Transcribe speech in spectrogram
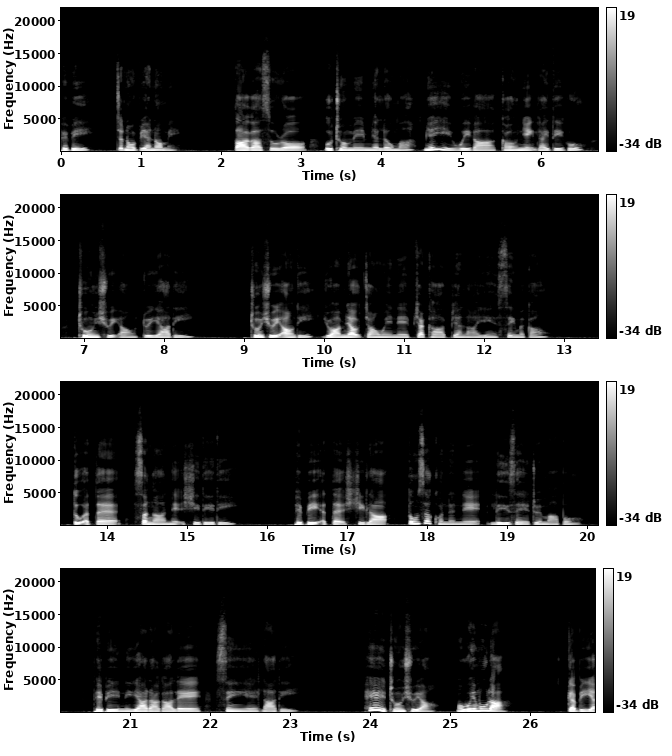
ဖေဖေကျွန်တော်ပြန်တော့မယ်ตาကဆိုတော့ဦးထွန်းမင်းမျက်လုံးမှာမျက်ရည်ဝေးကခေါင်းငိတ်လိုက်သည်ကိုထွန်းရွှေအောင်တွေ့ရသည်ထွန်းရွှေအောင်သည်ရွာမြောက်ကျောင်းဝင်းနဲ့ဖြတ်ခါပြန်လာရင်စိတ်မကောင်းသူအသက်15နှစ်ရှိသေးသည် ဖေဖေအသက်ရှိလ38နှစ်40အတွင်းမှာပေါ့ဖေဖေနေရတာကလည်းစင်ရဲလှသည်ဟေးထွန်းရွှေအောင်မဝင်းဘူးလားကပီယ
